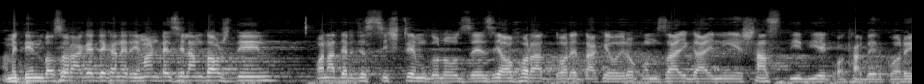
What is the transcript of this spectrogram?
আমি তিন বছর আগে যেখানে রিমান্ডে ছিলাম দশ দিন ওনাদের যে সিস্টেমগুলো, যে যে অপরাধ করে, তাকে ওই রকম জায়গায় নিয়ে শাস্তি দিয়ে কথা বের করে।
